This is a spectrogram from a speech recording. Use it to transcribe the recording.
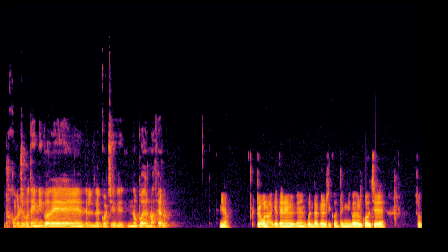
pues como el psicotécnico de- del, del coche, que no puedes no hacerlo. Ya. Pero bueno, hay que tener en cuenta que el psicotécnico del coche es un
